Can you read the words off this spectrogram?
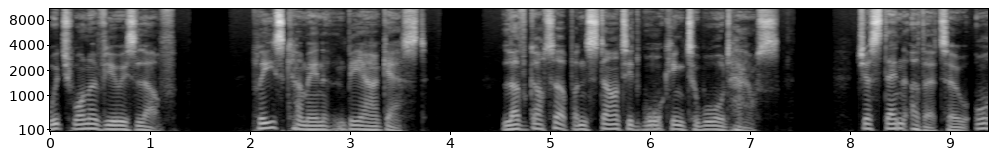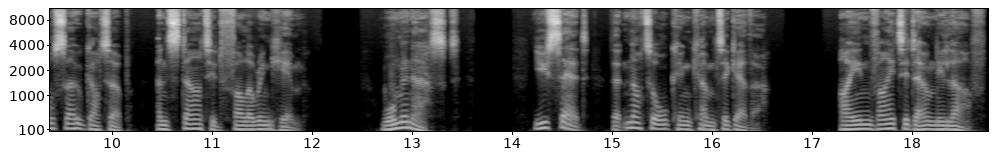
Which one of you is love? Please come in and be our guest. Love got up and started walking toward house. Just then other two also got up and started following him. Woman asked, You said that not all can come together. I invited only love.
